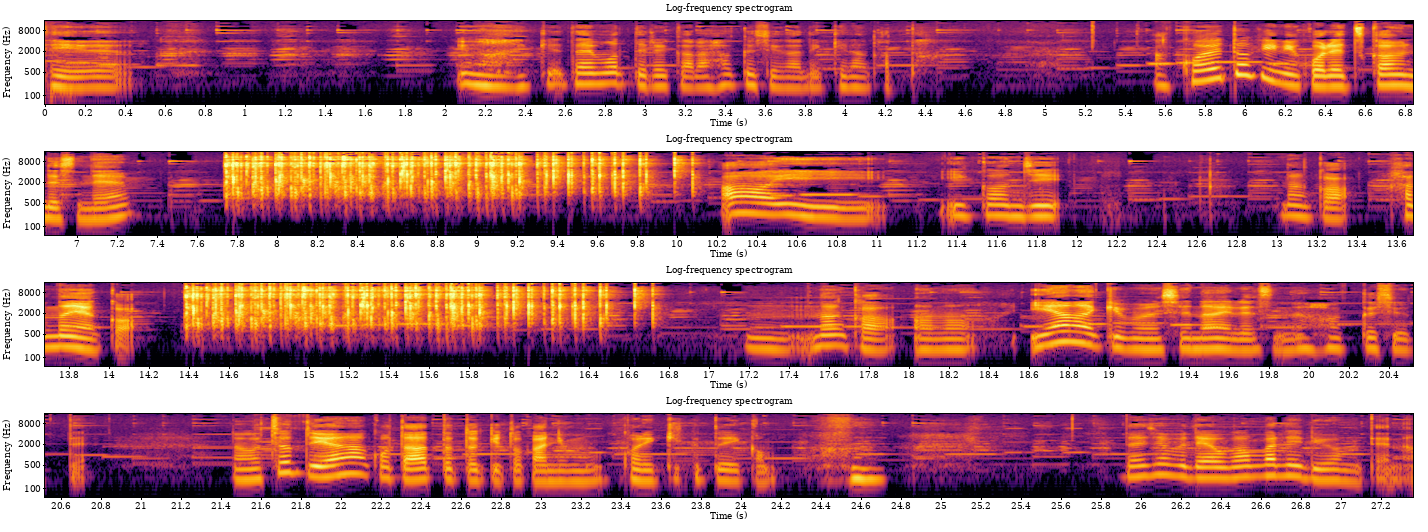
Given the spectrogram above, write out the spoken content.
ていう。今携帯持ってるから拍手ができなかった。あこういう時にこれ使うんですね。ああいいいい感じ。なんか華やか。うんなんかあの嫌な気分しないですね拍手って。なんかちょっと嫌なことあった時とかにもこれ聞くといいかも。大丈夫だよ頑張れるよみたいな。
